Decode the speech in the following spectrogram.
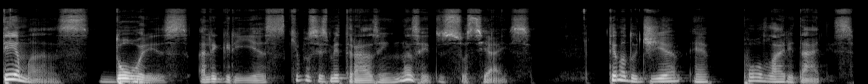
temas, dores, alegrias que vocês me trazem nas redes sociais. O tema do dia é polaridades.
